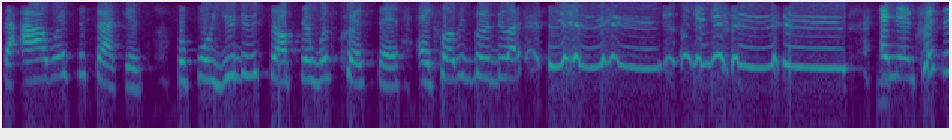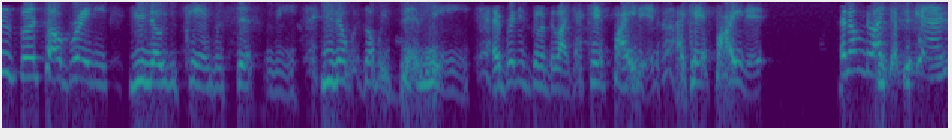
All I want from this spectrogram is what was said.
the hours, the seconds before you do something with Kristen, and Chloe's going to be like, and then Kristen's going to tell Brady, you know you can't resist me. You know it's always been me. And Brady's going to be like, I can't fight it. I can't fight it. And I'm going to be like, yes, you can.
